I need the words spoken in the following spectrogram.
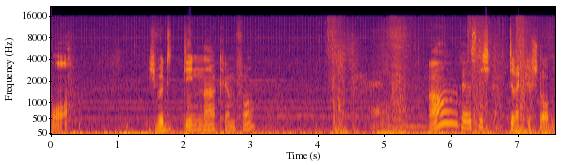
Oh. Ich würde den Nahkämpfer... Ah, der ist nicht direkt gestorben.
